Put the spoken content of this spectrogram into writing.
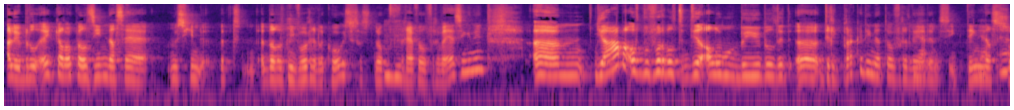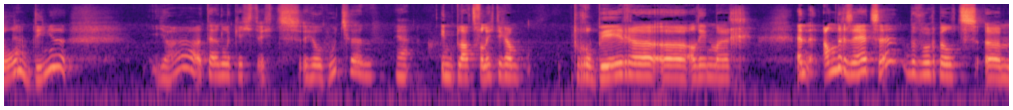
Allee, ik, bedoel, ik kan ook wel zien dat zij misschien het, dat het niveau redelijk hoog is. Er zitten ook Mhm. vrij veel verwijzingen in. Ehm, ja, maar of bijvoorbeeld die alom bejubelde eh, Dirk Brakke die net overleden Ja. is. Ik denk Ja, dat zo'n ja. dingen ja, uiteindelijk echt, echt heel goed zijn. ja. In plaats van echt te gaan proberen eh, alleen maar... En anderzijds, hè, bijvoorbeeld ehm,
